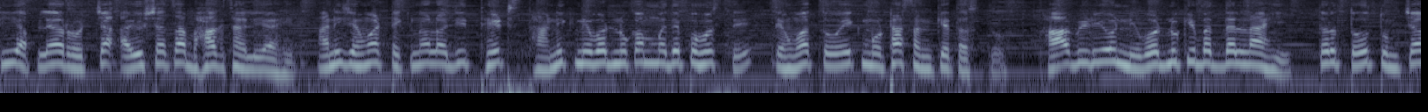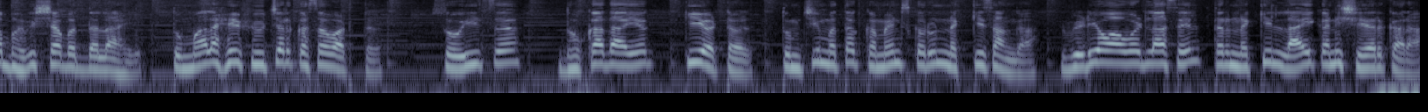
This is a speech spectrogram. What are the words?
ती आपल्या रोजच्या आयुष्याचा भाग झाली आहे आणि जेव्हा टेक्नॉलॉजी थेट स्थानिक निवडणुकांमध्ये पोहोचते तेव्हा तो एक मोठा संकेत असतो. हा व्हिडिओ निवडणुकीबद्दल नाही तर तो तुमच्या भविष्याबद्दल आहे. तुम्हाला हे फ्युचर कसं वाटतं? सोयीचं धोकादायक की अटळ? तुमची मतं कमेंट्स करून नक्की सांगा. व्हिडिओ आवडला असेल तर नक्की लाईक आणि शेअर करा.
